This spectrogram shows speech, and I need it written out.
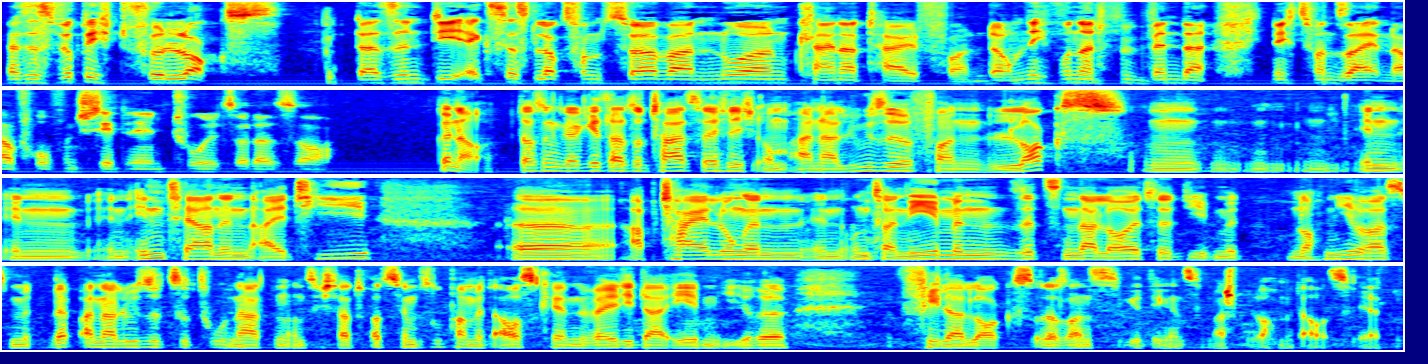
Das ist wirklich für Logs. Da sind die Access-Logs vom Server nur ein kleiner Teil von. Darum nicht wundern, wenn da nichts von Seitenaufrufen steht in den Tools oder so. Genau, das, da geht es also tatsächlich um Analyse von Logs in, in, in, in internen IT. Äh, Abteilungen in Unternehmen sitzen da Leute, die mit noch nie was mit Webanalyse zu tun hatten und sich da trotzdem super mit auskennen, weil die da eben ihre Fehlerlogs oder sonstige Dinge zum Beispiel auch mit auswerten.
